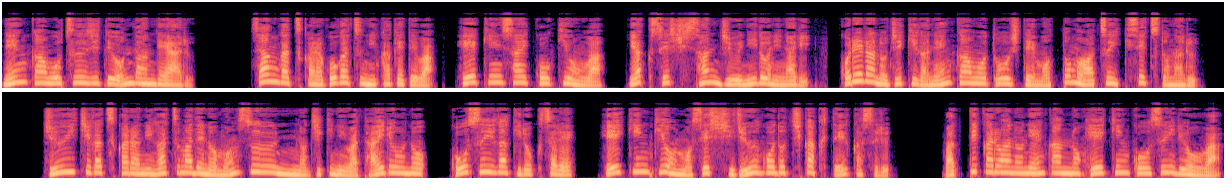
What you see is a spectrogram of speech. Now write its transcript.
年間を通じて温暖である。3月から5月にかけては平均最高気温は約摂氏32度になり、これらの時期が年間を通して最も暑い季節となる。11月から2月までのモンスーンの時期には大量の降水が記録され、平均気温も摂氏15度近く低下する。バッティカロアの年間の平均降水量は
